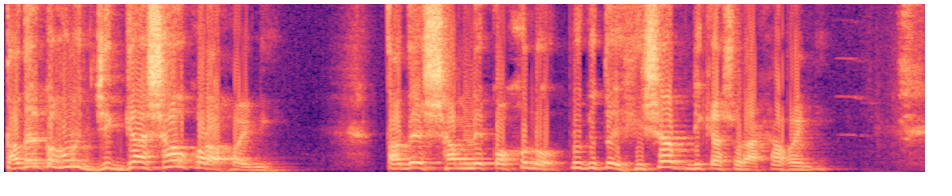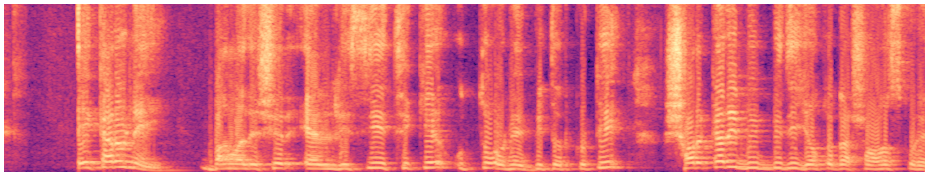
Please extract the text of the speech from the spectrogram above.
তাদের কখনো জিজ্ঞাসাও করা হয়নি। তাদের সামনে কখনো প্রকৃত হিসাব নিকাশও রাখা হয়নি। এই কারণেই বাংলাদেশের এলডিসি থেকে উত্তরণের বিতর্কটি সরকারি বিবৃতি যতটা সহজ করে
